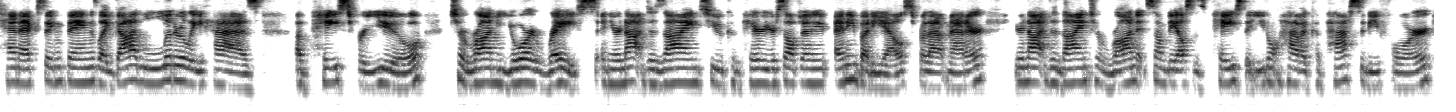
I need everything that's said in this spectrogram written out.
10xing things. Like God literally has a pace for you to run your race. And you're not designed to compare yourself to any, anybody else for that matter. You're not designed to run at somebody else's pace that you don't have a capacity for.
